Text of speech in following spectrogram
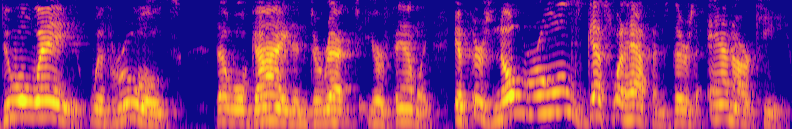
do away with rules that will guide and direct your family. If there's no rules, guess what happens? There's anarchy.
